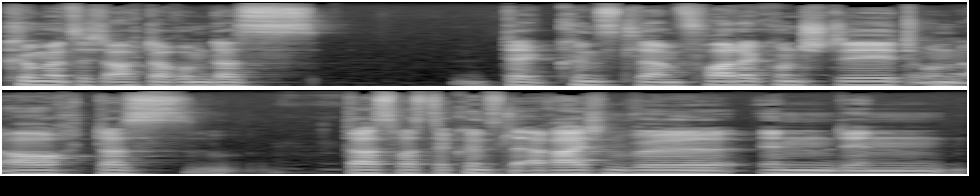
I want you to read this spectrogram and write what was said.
kümmert sich auch darum, dass der Künstler im Vordergrund steht Mhm. und auch, dass das, was der Künstler erreichen will, in den,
